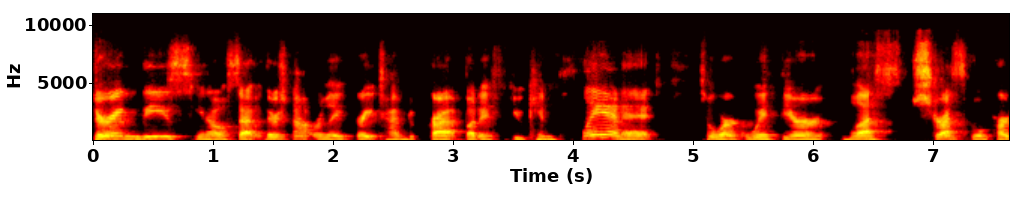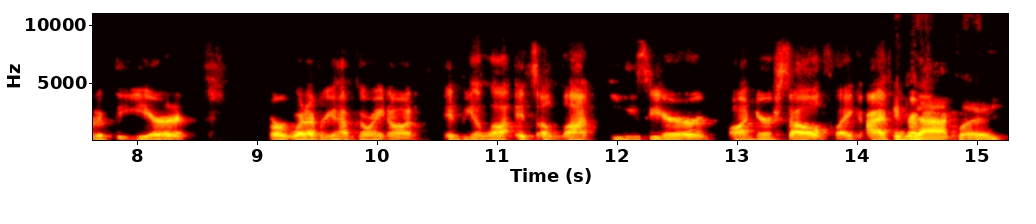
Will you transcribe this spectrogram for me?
during these, you know, set, there's not really a great time to prep. But if you can plan it to work with your less stressful part of the year, or whatever you have going on, it'd be a lot, it's a lot easier on yourself. Like I've exactly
